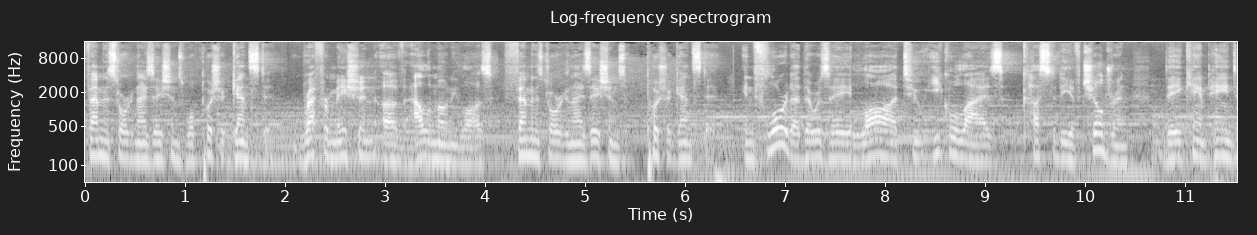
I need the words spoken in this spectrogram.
feminist organizations will push against it. Reformation of alimony laws, feminist organizations push against it. In Florida, there was a law to equalize custody of children. They campaigned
